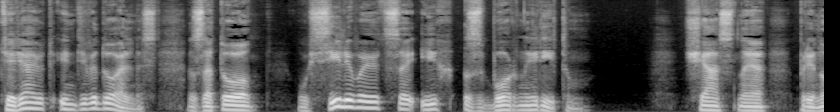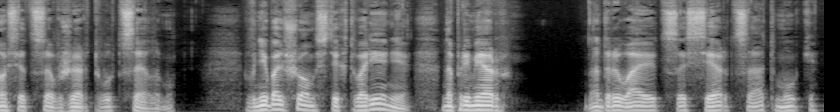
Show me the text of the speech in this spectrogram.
теряют индивидуальность, зато усиливается их сборный ритм. Частное приносится в жертву целому. В небольшом стихотворении, например, надрывается сердце от муки.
